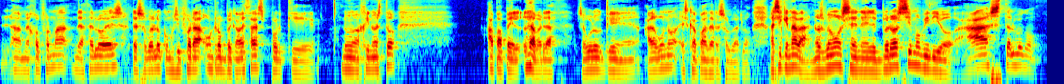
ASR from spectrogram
la mejor forma de hacerlo es resolverlo como si fuera un rompecabezas porque no me imagino esto a papel, la verdad. Seguro que alguno es capaz de resolverlo. Así que nada, nos vemos en el próximo vídeo. Hasta luego.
